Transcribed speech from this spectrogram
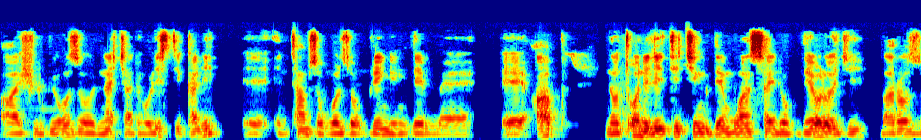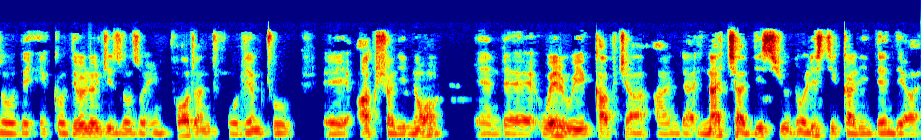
uh, should be also nurtured holistically uh, in terms of also bringing them up, not only teaching them one side of theology, but also the eco-theology is also important for them to actually know and uh, when we capture and uh, nurture this youth holistically, then they are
